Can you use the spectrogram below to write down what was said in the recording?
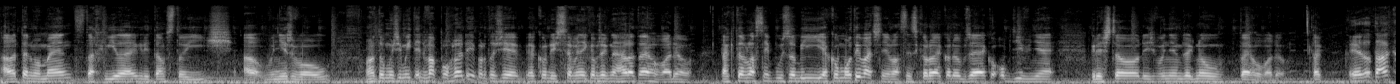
Ale ten moment, ta chvíle, kdy tam stojíš a oni řvou, ono to může mít i dva pohledy, protože jako když se o někom řekne, hele, to je hovado, tak to vlastně působí jako motivačně, vlastně skoro jako dobře, jako obdivně, když to, když o něm řeknou, to je hovado. Tak Je to tak,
